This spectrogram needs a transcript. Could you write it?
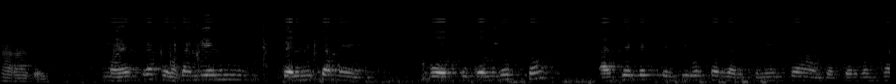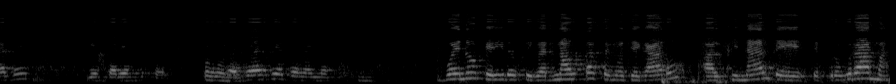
Aragón. Maestra, pues también permítame, por su conducto, hacerle extensivo este agradecimiento al doctor González y estaré a su Muchas gracias, buenas noches. Bueno, queridos cibernautas, hemos llegado al final de este programa.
